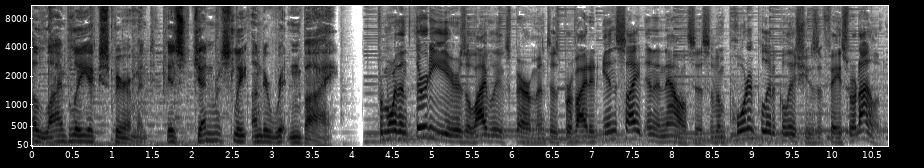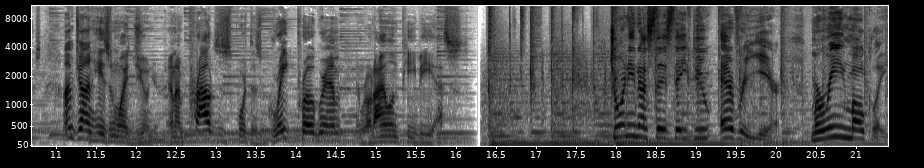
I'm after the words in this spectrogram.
A Lively Experiment is generously underwritten by. For more than 30 years, A Lively Experiment has provided insight and analysis of important political issues that face Rhode Islanders. I'm John Hazen White Jr., and I'm proud to support this great program in Rhode Island PBS. Joining us as they do every year, Maureen Moakley,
